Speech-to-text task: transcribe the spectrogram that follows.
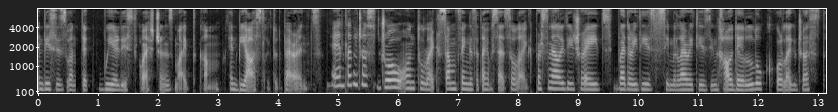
and this is when the weirdest questions might come and be asked like to the parents. And let me just draw onto like some things that I have said. So like personality traits, whether it is similarities in how they look or like just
